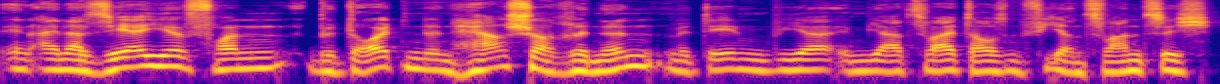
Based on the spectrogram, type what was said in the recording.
in einer Serie von bedeutenden Herrscherinnen, mit denen wir im Jahr 2024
